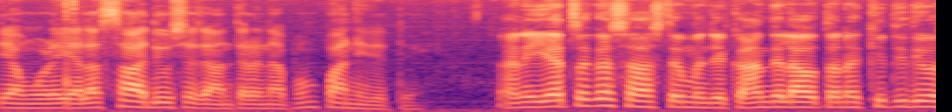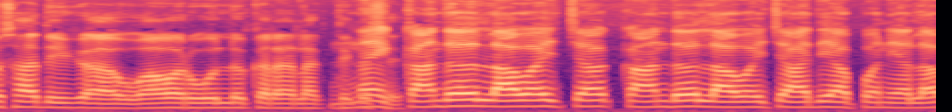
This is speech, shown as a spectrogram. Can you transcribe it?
त्यामुळे याला सहा दिवसाच्या अंतराने आपण पाणी देतोय. आणि याचं कसं असतं म्हणजे कांदे लावताना किती दिवस आधी वावर ओलं करायला लागते नाही? कांदा लावायच्या कांदा लावायच्या आधी आपण याला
